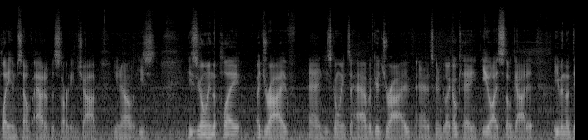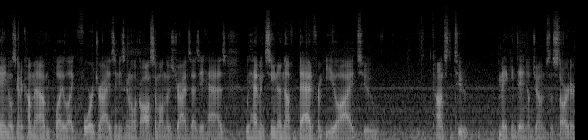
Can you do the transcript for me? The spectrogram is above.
play himself out of the starting job. You know, he's he's going to play a drive and he's going to have a good drive and it's going to be like okay eli's still got it. Even though daniel's going to come out and play like four drives and he's going to look awesome on those drives as he has we haven't seen enough bad from eli to constitute making daniel jones the starter.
